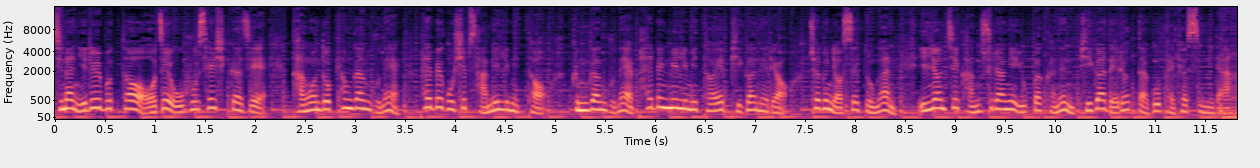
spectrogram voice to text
지난 1일부터 어제 오후 3시까지 강원도 평강군에 854mm, 금강군에 800mm의 비가 내려 최근 엿새 동안 1년치 강수량에 육박하는 비가 내렸다고 밝혔습니다.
